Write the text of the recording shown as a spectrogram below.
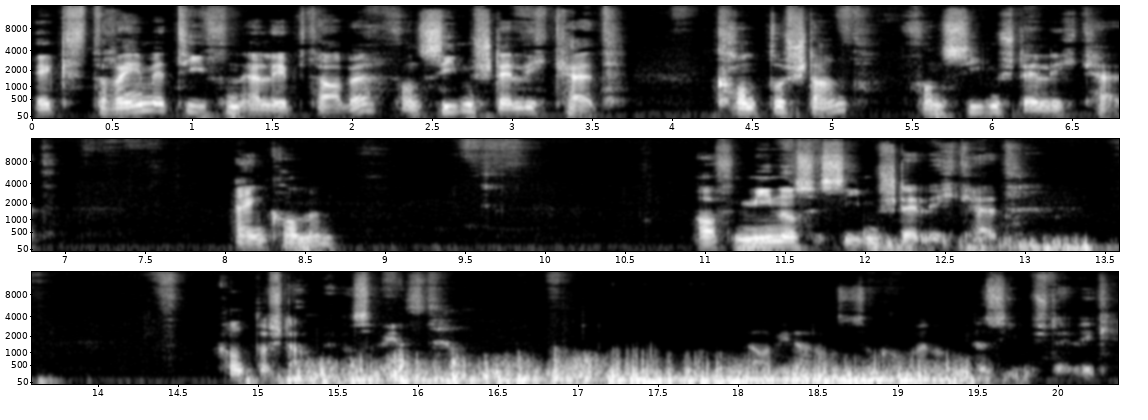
extreme Tiefen erlebt habe, von Siebenstelligkeit Kontostand, von Siebenstelligkeit Einkommen auf minus Siebenstelligkeit Kontostand, wenn du so willst. Da wieder rauszukommen und wieder siebenstellig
